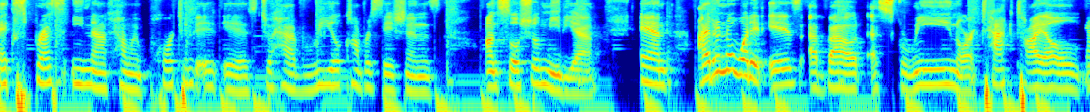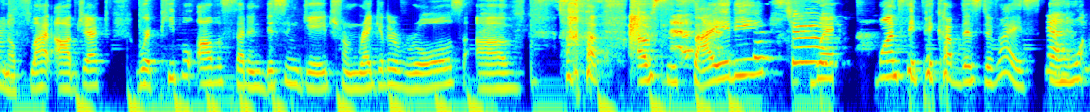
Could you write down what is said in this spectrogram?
express enough how important it is to have real conversations on social media and I don't know what it is about a screen or a tactile, yeah. you know, flat object where people all of a sudden disengage from regular rules of of society when once they pick up this device. Yeah. And one,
